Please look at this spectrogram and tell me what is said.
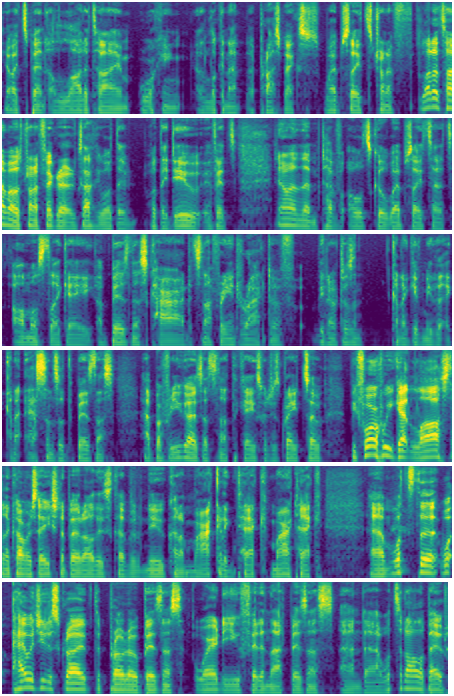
you know, I'd spent a lot of time working uh, looking at prospects' websites, trying to a lot of time I was trying to figure out exactly what they what they do. If it's you know, one of them type of old school websites that it's almost like a, a business card, it's not very interactive. You know, it doesn't kind of give me the kind of essence of the business. Uh, but for you guys, that's not the case, which is great. So before we get lost in a conversation about all this kind of new kind of marketing tech, martech, um, what's the what? How would you describe the prodo business? Where do you fit in that business, and uh, what's it all about?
